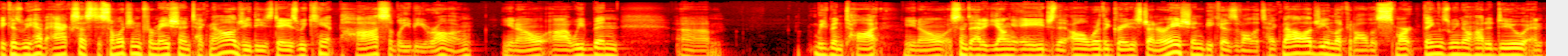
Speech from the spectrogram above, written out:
because we have access to so much information and technology these days. We can't possibly be wrong. You know, uh, we've been um, we've been taught, you know, since at a young age that oh, we're the greatest generation because of all the technology and look at all the smart things we know how to do. And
